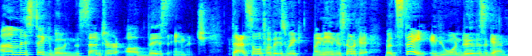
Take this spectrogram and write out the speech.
unmistakable in the center of this image. That's all for this week. My name is Jorge, but stay if you want to do this again.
